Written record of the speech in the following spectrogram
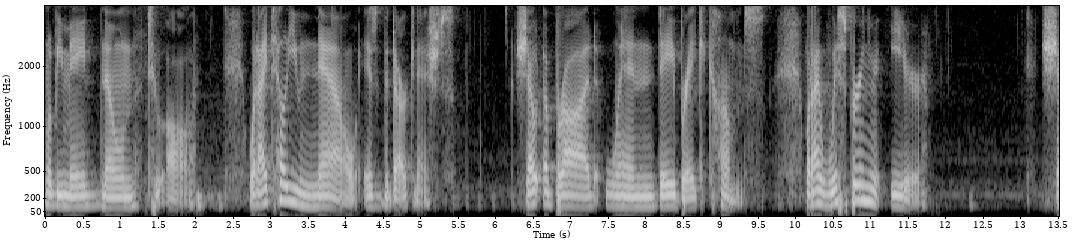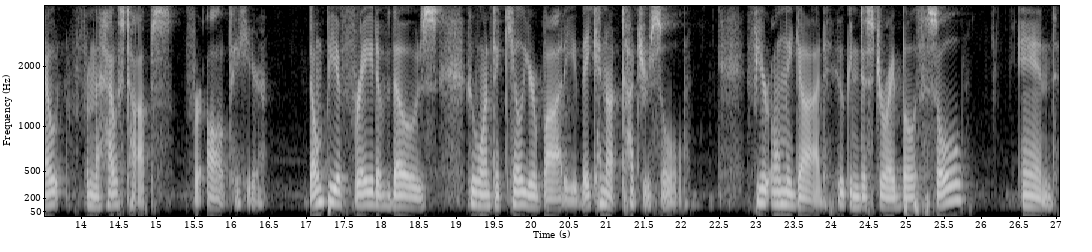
will be made known to all. What I tell you now is the darkness Shout abroad when daybreak comes. What I whisper in your ear, shout from the housetops for all to hear. Don't be afraid of those who want to kill your body, they cannot touch your soul. Fear only God, who can destroy both soul and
